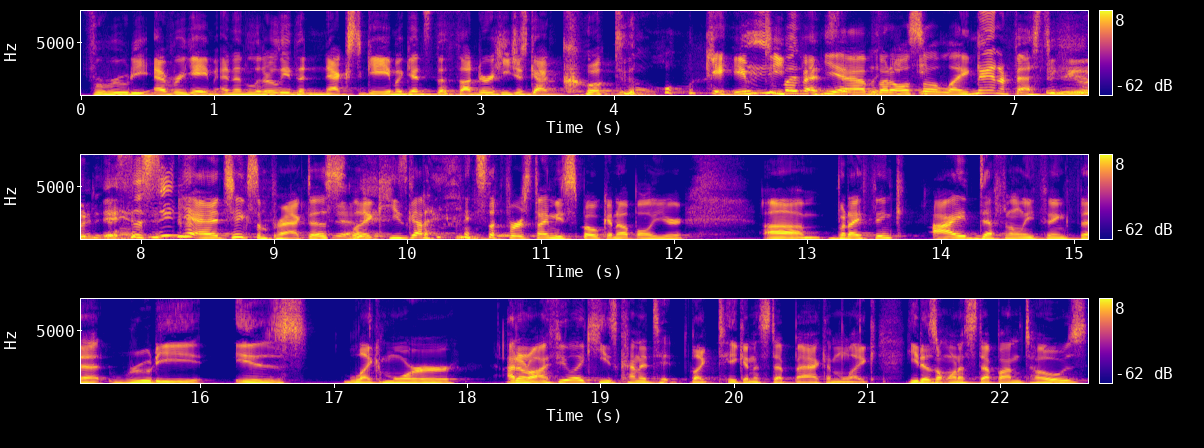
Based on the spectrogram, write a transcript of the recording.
for Rudy every game. And then literally the next game against the Thunder, he just got cooked the whole game But- Yeah, but also like Manifesting, dude. It's the secret. yeah, it takes some practice. Yeah. Like he's got it's the first time he's spoken up all year. Um, but I think I definitely think that Rudy is like more I don't know. I feel like he's kind of t- like taken a step back and like he doesn't want to step on toes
